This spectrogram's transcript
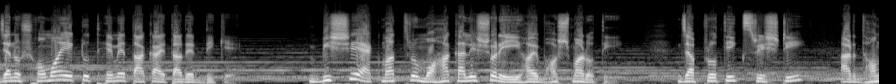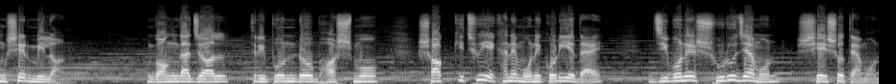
যেন সময় একটু থেমে তাকায় তাদের দিকে। বিশ্বে একমাত্র মহাকালেশ্বরেই হয় ভস্মারতি, যা প্রতীক সৃষ্টি আর ধ্বংসের মিলন। গঙ্গাজল ত্রিপুণ্ড, ভস্ম সব কিছুই এখানে মনে করিয়ে দেয়, জীবনের শুরু যেমন, শেষও তেমন।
